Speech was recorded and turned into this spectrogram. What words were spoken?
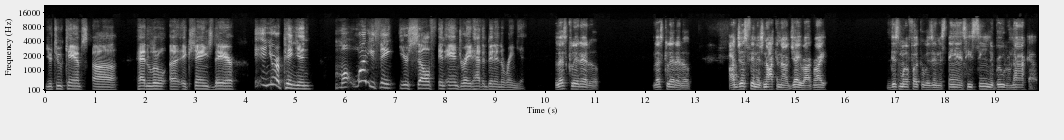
your two camps uh, had a little uh, exchange there. In your opinion, why do you think yourself and Andrade haven't been in the ring yet? Let's clear that up. Let's clear that up. I just finished knocking out J Rock, right? This motherfucker was in the stands. He's seen the brutal knockout.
